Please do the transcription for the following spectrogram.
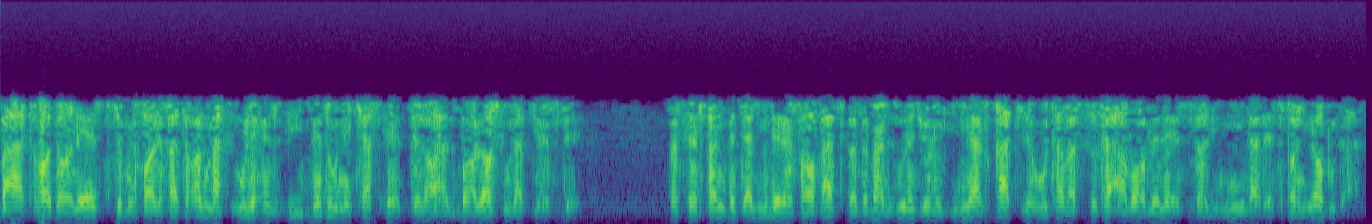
بعدها دانست که مخالفت آن مسئول حزبی بدون کسب اطلاع از بالا صورت گرفته و صرفا به دلیل رفاقت و به منظور جلوگیری از قتل او توسط عوامل استالینی در اسپانیا بوده است.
